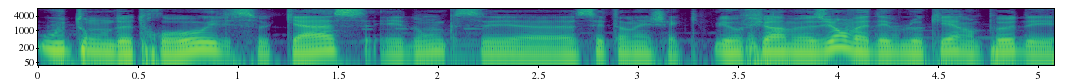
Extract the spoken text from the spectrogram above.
ou tombent de trop haut, ils se cassent et donc c'est euh, un échec. Et au fur et à mesure, on va débloquer un peu des,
